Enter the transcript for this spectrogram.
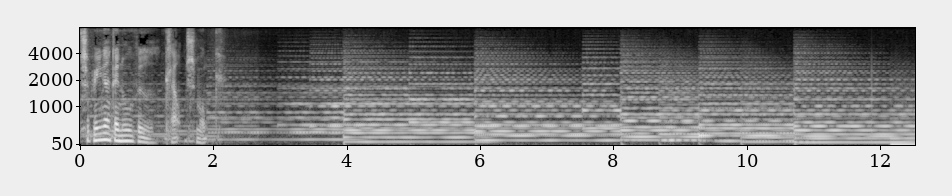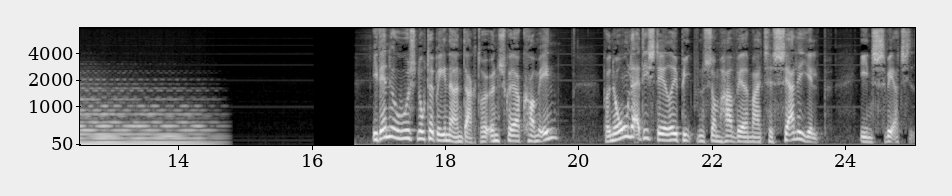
tabiner den nu ved Claus Munk. I denne uges notabene andagtre ønsker jeg at komme ind på nogle af de steder i Bibelen, som har været mig til særlig hjælp i en svær tid.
